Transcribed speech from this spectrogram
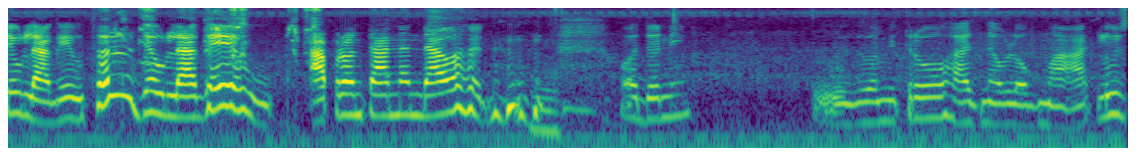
જેવું લાગે? એવું થોડું જેવું લાગે એવું. આપણને તો આનંદ આવે ને. વધુ નહીં. તો જો મિત્રો, આજના વ્લોગમાં આટલું જ.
